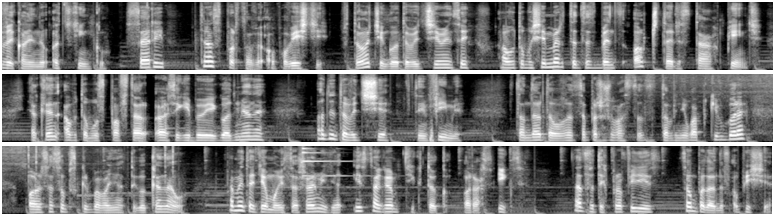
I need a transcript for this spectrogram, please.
w kolejnym odcinku serii transportowe opowieści. W tym odcinku dowiecie więcej o autobusie Mercedes-Benz O405. Jak ten autobus powstał oraz jakie były jego odmiany, o tym dowiecie się w tym filmie. Standardowo zapraszam Was do zostawienia łapki w górę oraz zasubskrybowania tego kanału. Pamiętajcie o moich social media Instagram, TikTok oraz X. Nazwy tych profili są podane w opisie,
